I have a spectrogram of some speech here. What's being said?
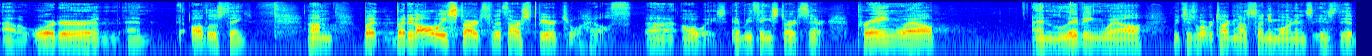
out of order and, and all those things. Um, but, but it always starts with our spiritual health. Uh, always. Everything starts there. Praying well and living well, which is what we're talking about Sunday mornings, is the,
